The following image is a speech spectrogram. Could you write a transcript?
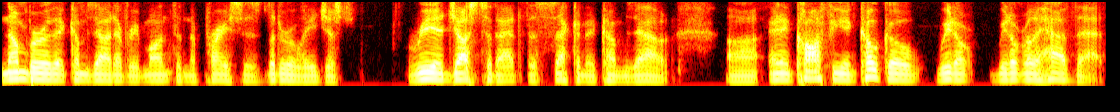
number that comes out every month and the prices literally just readjust to that the second it comes out. Uh, and in coffee and cocoa, we don't we don't really have that,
